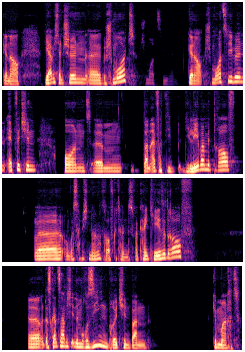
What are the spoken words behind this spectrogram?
Genau. Die habe ich dann schön äh, geschmort. Schmorzwiebeln. Genau. Schmorzwiebeln, Äpfelchen und ähm, dann einfach die, die Leber mit drauf. Äh, und was habe ich noch drauf getan? Das war kein Käse drauf. Äh, und das Ganze habe ich in einem Rosinenbrötchenbann gemacht.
